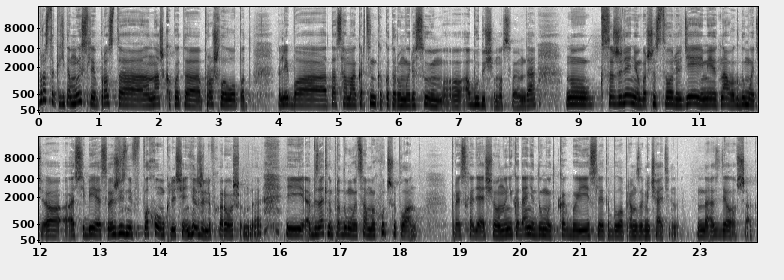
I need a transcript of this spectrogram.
просто какие-то мысли, просто наш какой-то прошлый опыт, либо та самая картинка, которую мы рисуем э, о будущем о своем, да. Но, к сожалению, большинство людей имеют навык думать э, о себе и о своей жизни в плохом ключе, нежели в хорошем, да. И обязательно продумывают самый худший план – происходящего, но никогда не думают, как бы, если это было прям замечательно, да, сделав шаг.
